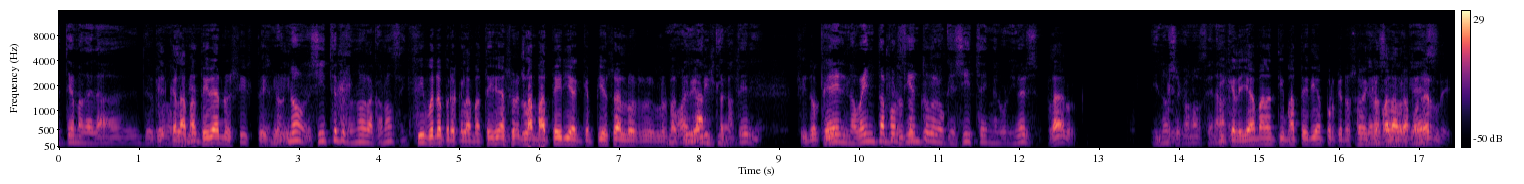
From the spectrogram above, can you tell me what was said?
el tema de la, del que, que la materia no existe. No, existe, pero no la conocen. Sí, bueno, pero que la materia no es la materia en que piensan los, los No, es la materialistas. antimateria. sino Que que es el 90% que es otra de lo que existe en el universo. Claro. Y no se conoce nada. Y que le llaman antimateria porque no saben Porque qué palabra es. ponerle.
